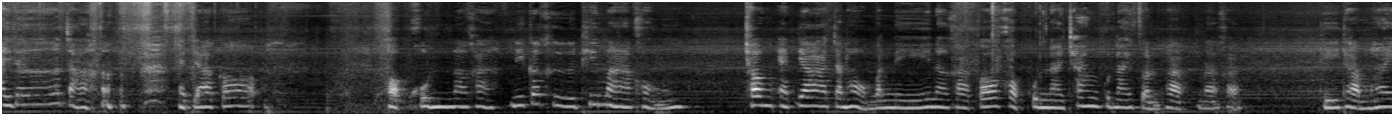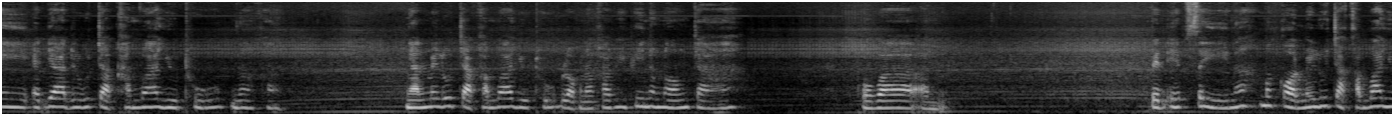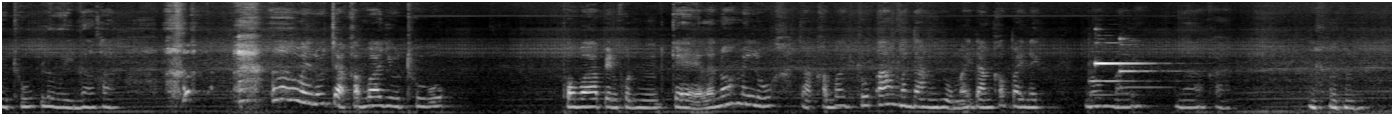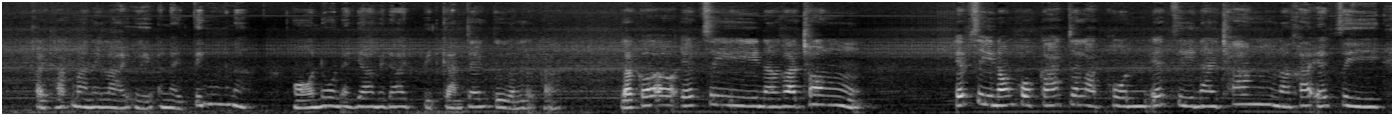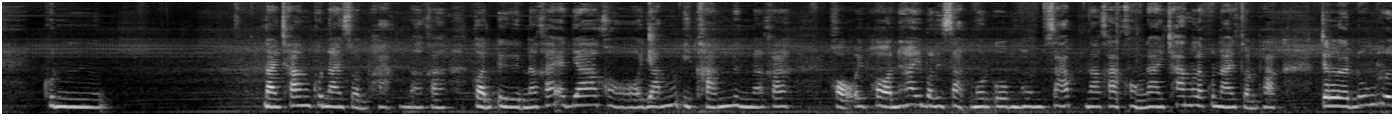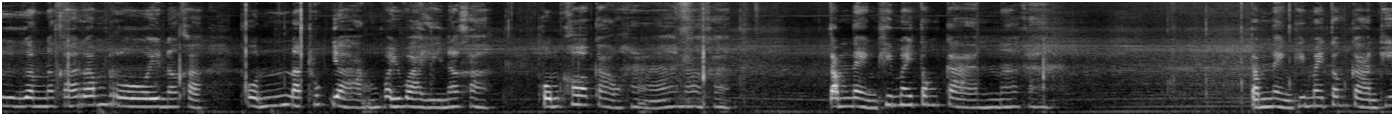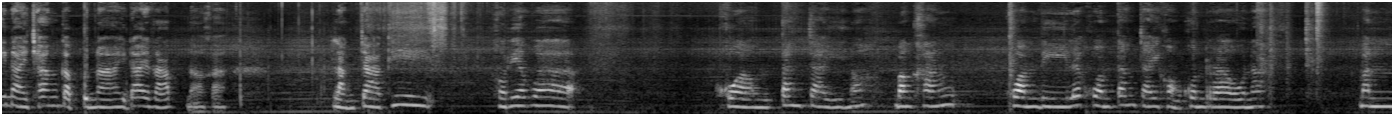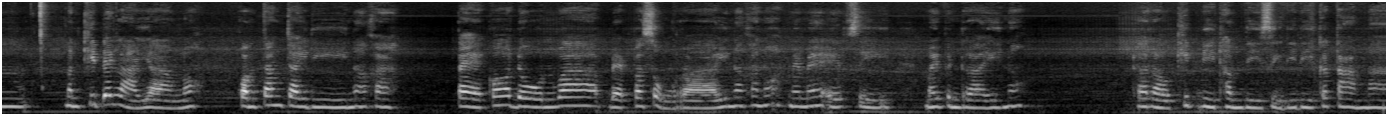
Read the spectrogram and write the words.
ายเด้อจ้ะแอดยาก็ขอบคุณนะคะ นี่ก็คือที่มาของช่องแอดยาจันหอมวันนี้นะคะ ก็ขอบคุณนายช่างคุณนายสวนผักนะคะ ที่ทำให้แอดยาได้รู้จักคำว่า YouTube นะคะ งั้นไม่รู้จักคำว่า YouTube หรอกนะคะ พี่ๆน้องๆจ๋าเพราะว่าอันเป็น FC นะ เมื่อก่อนไม่รู้จักคำว่า YouTube เลยนะคะ ไม่รู้จักคำว่า YouTube เพราะว่าเป็นคนแก่แล้วเนาะไม่รู้จากคำว่า YouTube อ้าวมันดังอยู่ไหมดังเข้าไปในโน้นไหมนะคะใครทักมาในไลน์เอ่ยอันไหนติ้งนะอ๋อโน่นอ้ย่าไม่ได้ปิดการแจ้งเตือนเลยค่ะ แล้วก็ FC นะคะช่อง FC น้องโฟกัสจรัดพล FC นายช่างนะคะ FC คุณนายช่างคุณนายสวนผักนะคะ ก่อนอื่นนะคะแอดย่าขอย้ำอีกครั้งหนึ่งนะคะ ขออวยพรให้บริษัทมนโอมโฮมซับนะคะ ของนายช่างและคุณนายสวนผัก เจริญรุ่งเรืองนะคะ ร่ำรวยนะคะ พ้นนะทุกอย่างไวๆนะคะ พ้นข้อกล่าวหานะคะตำแหน่งที่ไม่ต้องการนะคะตำแหน่งที่ไม่ต้องการที่นายช่างกับคุณนายได้รับนะคะ หลังจากที่เขาเรียกว่า ความตั้งใจเนาะบางครั้งความดีและความตั้งใจของคนเรานะมันมันคิดได้หลายอย่างเนาะความตั้งใจดีนะคะ แต่ก็โดนว่าแบบประสงค์ร้ายนะคะเนาะแม่แม่เอฟซีไม่เป็นไรเนาะถ้าเราคิดดีทำดีสิ่งดีๆ ก็ตามมา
